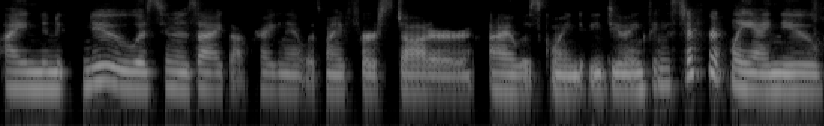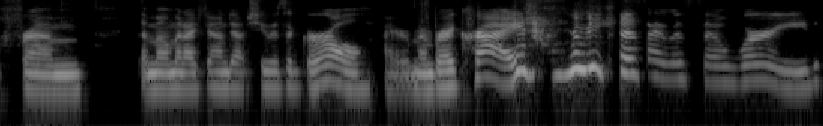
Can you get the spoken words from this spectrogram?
I kn- knew as soon as I got pregnant with my first daughter, I was going to be doing things differently. I knew from the moment I found out she was a girl, I remember I cried because I was so worried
